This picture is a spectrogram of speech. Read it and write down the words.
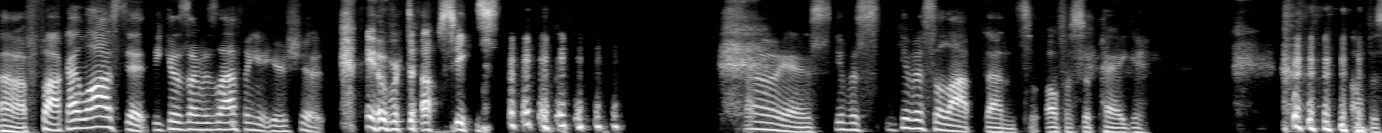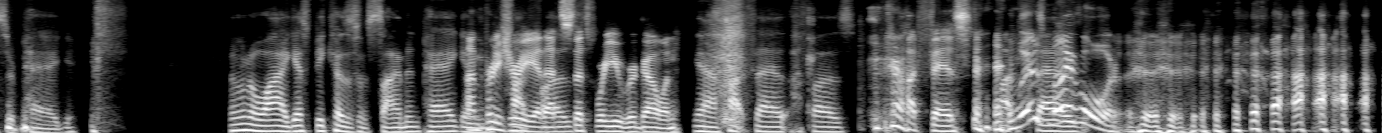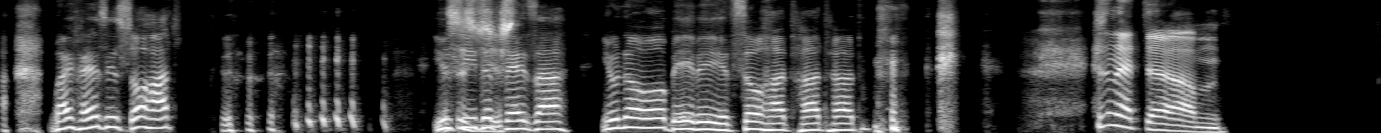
uh fuck, I lost it because I was laughing at your shit. over topsies. Oh yes. Give us give us a lap dance, Officer Peg. Officer Peg. I don't know why. I guess because of Simon Pegg. I'm pretty sure, Hot yeah, that's Fuzz. that's where you were going. yeah, hot fuzz. Fuzz. Hot fizz. Hot Where's my whore? my face is so hot. you This see the just- feza. You know, oh, baby, it's so hot, hot, hot. Isn't that um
